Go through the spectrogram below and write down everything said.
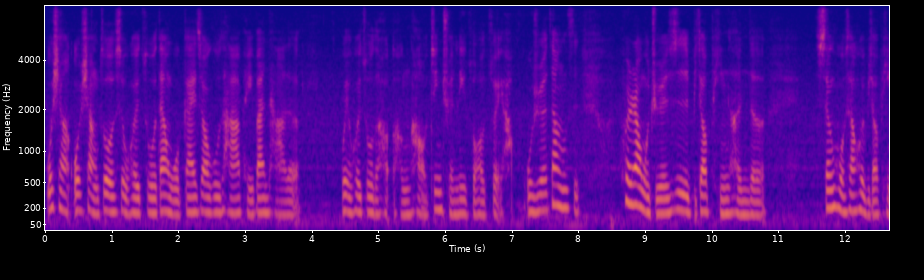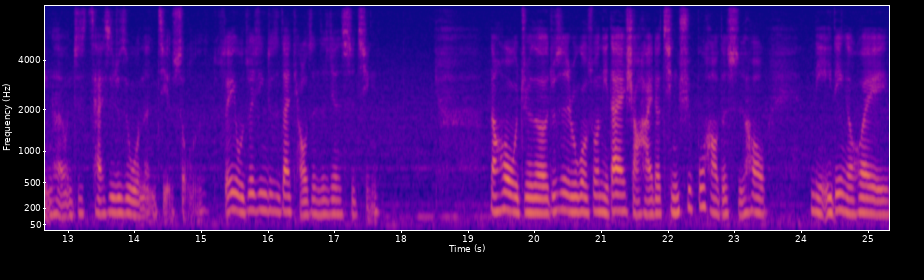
我想我想做的事我会做，但我该照顾他、陪伴他的，我也会做的很很好，尽全力做到最好。我觉得这样子。会让我觉得是比较平衡的，生活上会比较平衡，就是才是就是我能接受的。所以我最近就是在调整这件事情。然后我觉得，就是如果说你带小孩的情绪不好的时候，你一定也会，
